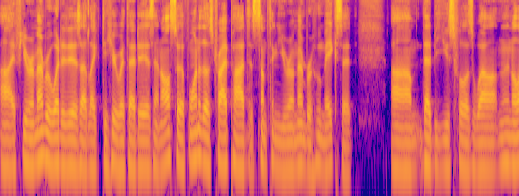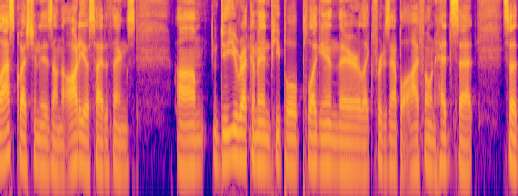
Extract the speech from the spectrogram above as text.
Uh, if you remember what it is, I'd like to hear what that is, and also if one of those tripods is something you remember who makes it um, that'd be useful as well. And then the last question is on the audio side of things. Um, do you recommend people plug in their, like, for example, iPhone headset so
